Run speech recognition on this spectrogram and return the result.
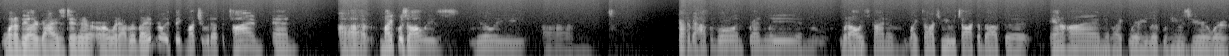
one of the other guys did it or, or, whatever. But I didn't really think much of it at the time. And uh, Mike was always really um, kind of affable and friendly, and would always kind of like talk to me. We talk about the Anaheim and like where he lived when he was here, where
